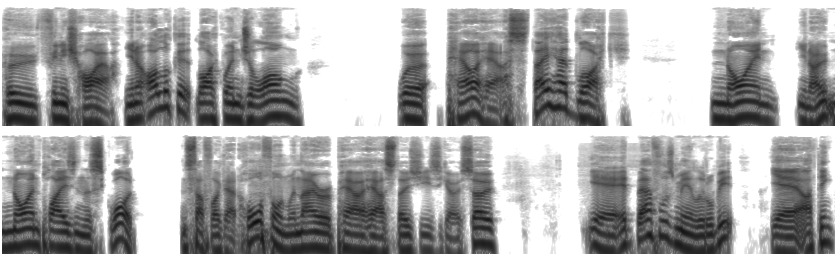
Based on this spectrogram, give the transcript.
who finish higher. You know, I look at like when Geelong were powerhouse, they had like nine, you know, nine players in the squad and stuff like that. Hawthorn when they were a powerhouse those years ago. So yeah, it baffles me a little bit. Yeah, I think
